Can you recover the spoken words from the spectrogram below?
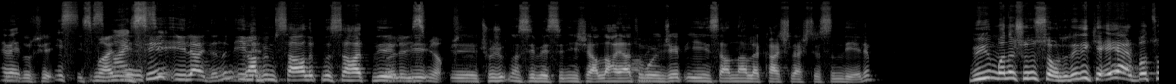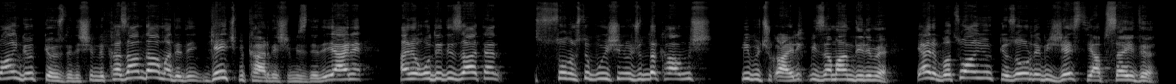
Evet, dur şey İs- İsmail'in İsmail'in isi isi, İlayda'nın ili. Rabbim sağlıklı, sıhhatli Öyle isim bir yapmışlar. e, çocuk nasip etsin inşallah. Hayatı boyunca hep iyi insanlarla karşılaştırsın diyelim. Büyüğüm bana şunu sordu. Dedi ki eğer Batuhan Gökgöz dedi. Şimdi kazandı ama dedi genç bir kardeşimiz dedi. Yani hani o dedi zaten sonuçta bu işin ucunda kalmış bir buçuk aylık bir zaman dilimi. Yani Batuhan Gökgöz orada bir jest yapsaydı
